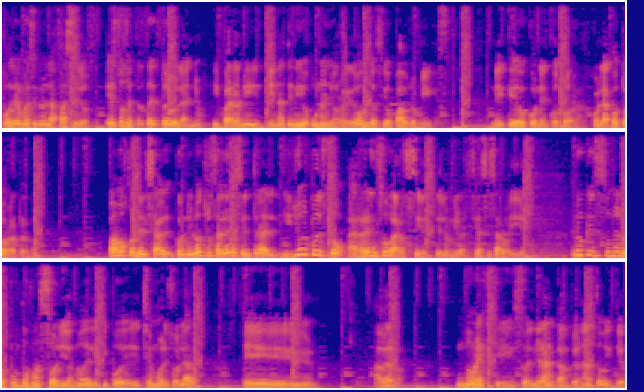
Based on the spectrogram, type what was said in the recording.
podríamos decirlo, en la fase 2. Esto se trata de todo el año y para mí quien ha tenido un año redondo ha sido Pablo Míguez me quedo con el cotorra, con la cotorra, perdón. Vamos con el, con el otro zaguero central y yo he puesto a Renzo Garcés de la Universidad César Vallejo. creo que es uno de los puntos más sólidos ¿no? del equipo de Chemo del Solar. Eh, a ver, no es que hizo el gran campeonato y que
